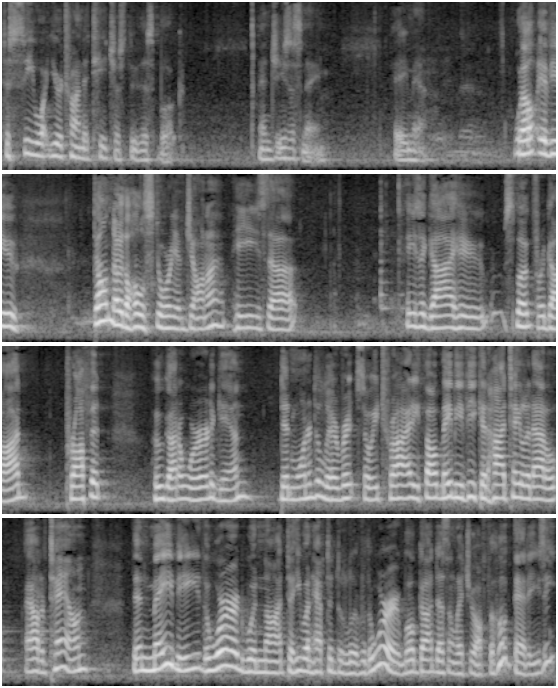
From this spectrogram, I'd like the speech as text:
to see what you're trying to teach us through this book. In Jesus' name, amen. amen. Well, if you don't know the whole story of Jonah, he's uh, He's a guy who spoke for God, prophet who got a word again, didn't want to deliver it, so he tried. He thought maybe if he could hightail it out of, out of town, then maybe the word would not, he wouldn't have to deliver the word. Well, God doesn't let you off the hook that easy.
